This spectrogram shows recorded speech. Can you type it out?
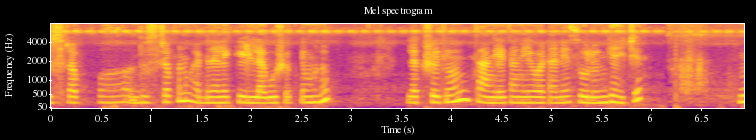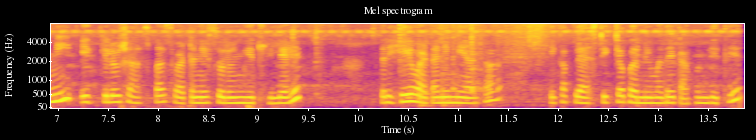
दुसरा दुसरं दुसरा पण वाटाण्याला कीड लागू शकते म्हणून लक्ष देऊन चांगले चांगले वाटाणे सोलून घ्यायचे. मी एक किलोच्या आसपास वाटाणे सोलून घेतलेले आहेत. तर हे वाटाणे मी आता एका प्लॅस्टिकच्या बरणीमध्ये टाकून घेते.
